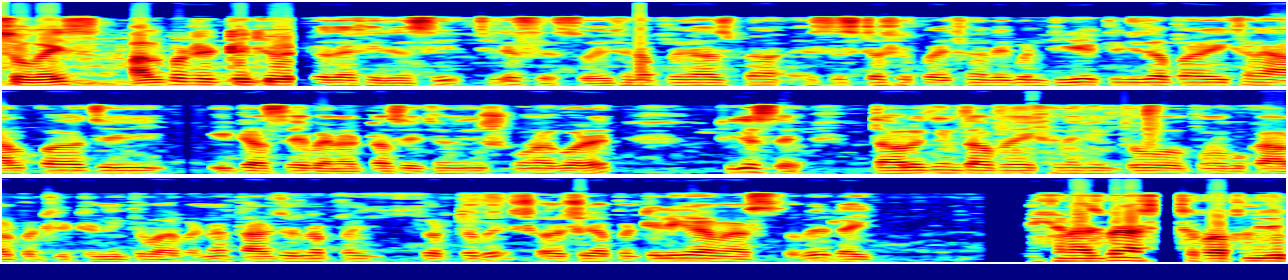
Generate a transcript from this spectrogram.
সো গাইস আলফা ট্রেডটা কি একটা দেখাই যাচ্ছি, ঠিক আছে? সো এখানে আপনি আসবেন এসএসটা আসার পর এখানে দেখবেন ডিরেক্টলি যদি আপনার এখানে আলফা যে এটা আছে ব্যানারটা আছে, এখানে যদি শোনা করে ঠিক আছে? তাহলে কিন্তু আপনি এখানে কিন্তু কোনো প্রকার আলফা ট্রেডটা নিতে পারবেন না। তার জন্য আপনাকে কি করতে হবে? সরাসরি আপনার টেলিগ্রামে আসতে হবে। লাইক এখানে আসবেন, আসার পর আপনি যদি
